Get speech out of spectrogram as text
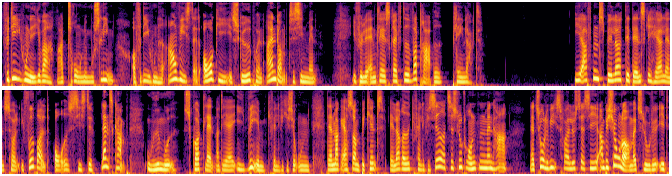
fordi hun ikke var rettroende muslim, og fordi hun havde afvist at overgive et skøde på en ejendom til sin mand. Ifølge anklageskriftet var drabet planlagt. I aften spiller det danske herrelandshold i fodbold årets sidste landskamp ude mod Skotland, og det er i VM-kvalifikationen. Danmark er som bekendt allerede kvalificeret til slutrunden, men har naturligvis, får jeg lyst til at sige, ambitioner om at slutte et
